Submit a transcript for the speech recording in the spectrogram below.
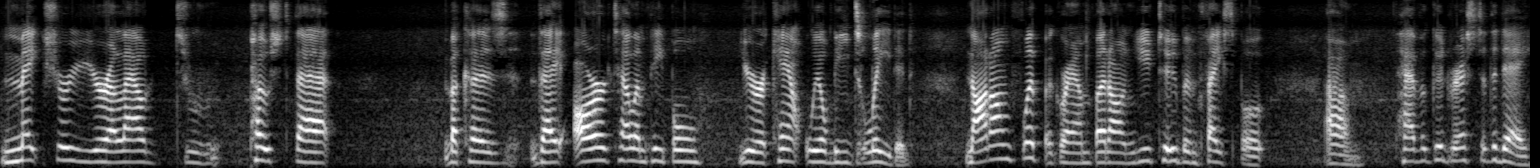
make sure you're allowed to post that because they are telling people your account will be deleted. Not on Flipagram, but on YouTube and Facebook. Um, have a good rest of the day.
